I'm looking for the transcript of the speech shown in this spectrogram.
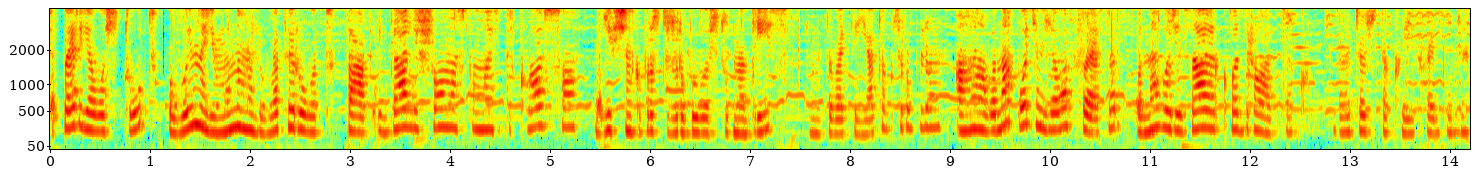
Тепер я ось тут повинна йому намалювати рот. Так, і далі що у нас по майстер-класу? Дівчинка просто зробила ось тут надріз. Тому давайте я так зроблю. Ага, вона потім взяла фетр, вона вирізає квадратик. Давайте ось такий хай буде.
